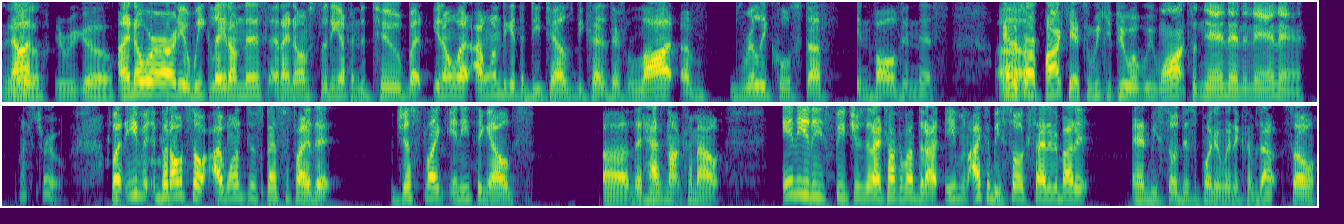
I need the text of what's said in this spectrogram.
Now, Ugh, here we go. I know we're already a week late on this, and I know I'm splitting up into two, but you know what? I wanted to get the details because there's a lot of really cool stuff involved in this. And it's Um, our podcast, and we can do what we want. So nah, nah, nah, nah, nah. That's true. But even but also I want to specify that just like anything else uh, that has not come out, any of these features that I talk about that I even I could be so excited about it and be so disappointed when it comes out. So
